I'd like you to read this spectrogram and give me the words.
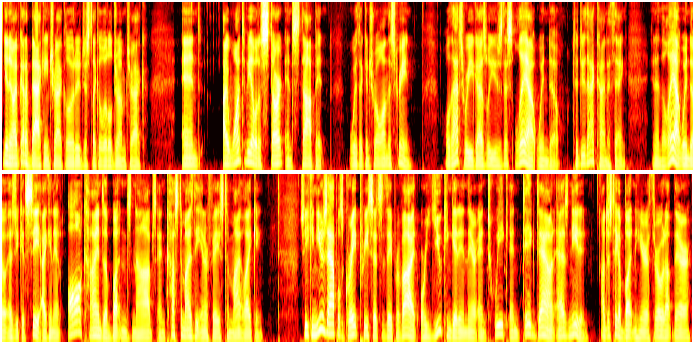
you know, I've got a backing track loaded, just like a little drum track, and I want to be able to start and stop it with a control on the screen. Well, that's where you guys will use this layout window to do that kind of thing. And in the layout window, as you can see, I can add all kinds of buttons, knobs, and customize the interface to my liking. So you can use Apple's great presets that they provide, or you can get in there and tweak and dig down as needed. I'll just take a button here, throw it up there,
